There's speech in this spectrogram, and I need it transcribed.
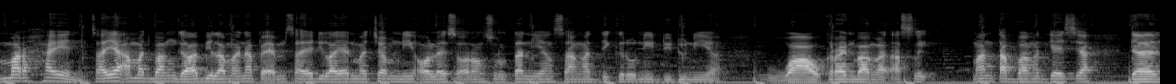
Marhain, saya amat bangga bila mana PM saya dilayan macam ni oleh seorang sultan yang sangat dikeruni di dunia. Wow, keren banget asli. Mantap banget guys ya. Dan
